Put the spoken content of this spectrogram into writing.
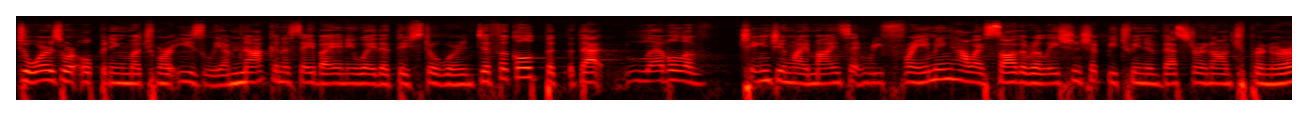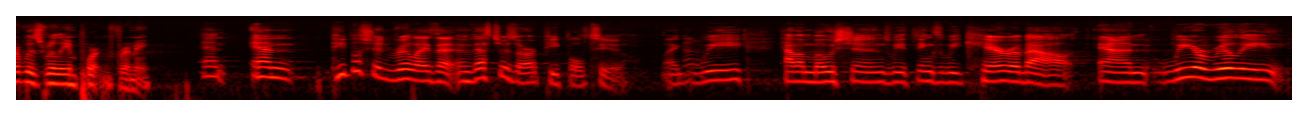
doors were opening much more easily. I'm not going to say by any way that they still weren't difficult, but that level of changing my mindset and reframing how I saw the relationship between investor and entrepreneur was really important for me. And, and people should realize that investors are people too. Like we have emotions, we have things we care about, and we are really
